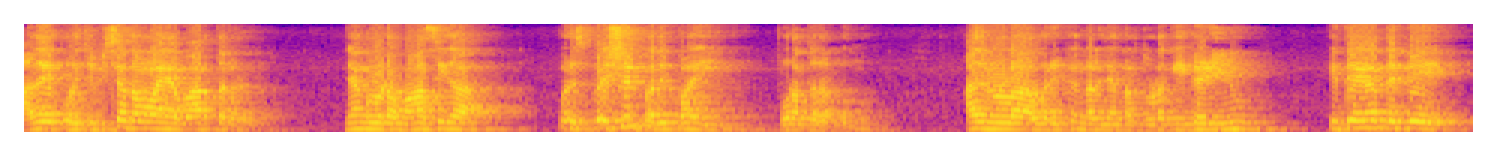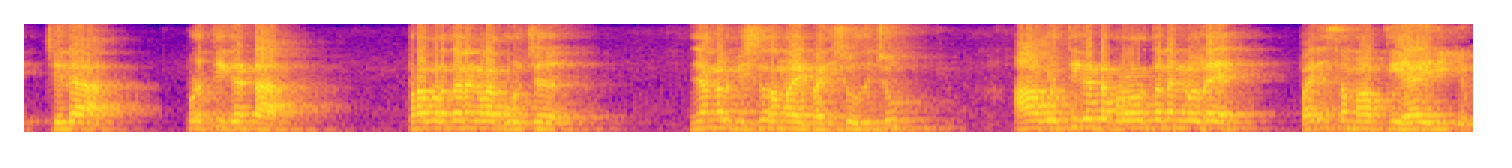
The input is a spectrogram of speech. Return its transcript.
അതേക്കുറിച്ച് വിശദമായ വാർത്തകൾ ഞങ്ങളുടെ മാസിക ഒരു സ്പെഷ്യൽ പതിപ്പായി പുറത്തിറക്കുന്നു. അതിനുള്ള ഒരുക്കങ്ങൾ ഞങ്ങൾ തുടങ്ങിക്കഴിഞ്ഞു. ഇദ്ദേഹത്തിന്റെ ചില വൃത്തികെട്ട പ്രവർത്തനങ്ങളെക്കുറിച്ച് ഞങ്ങൾ വിശദമായി പരിശോധിച്ചു. ആ വൃത്തികെട്ട പ്രവർത്തനങ്ങളുടെ പരിസമാപ്തിയായിരിക്കും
